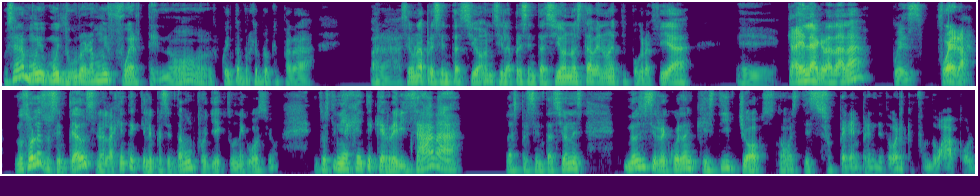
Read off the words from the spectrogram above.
Pues era muy, muy duro, era muy fuerte, ¿no? Cuentan, por ejemplo, que para, para hacer una presentación, si la presentación no estaba en una tipografía eh, que a él le agradara, pues fuera. No solo a sus empleados, sino a la gente que le presentaba un proyecto, un negocio. Entonces tenía gente que revisaba las presentaciones. No sé si recuerdan que Steve Jobs, ¿no? Este súper emprendedor que fundó Apple,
